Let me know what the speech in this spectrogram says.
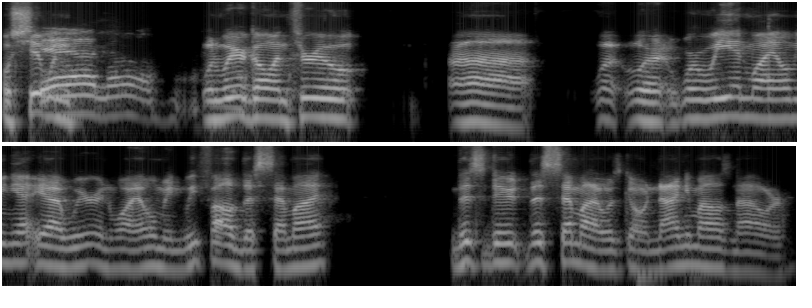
Well, shit. Yeah, when, no. when we were going through, uh, were, were we in Wyoming yet? Yeah, we were in Wyoming. We followed this semi. This dude, this semi was going 90 miles an hour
